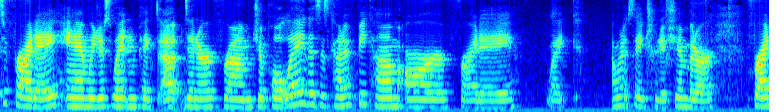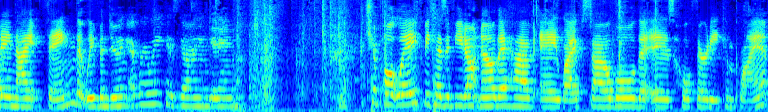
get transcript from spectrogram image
To Friday and we just went and picked up dinner from Chipotle. This has kind of become our Friday, like, I wouldn't say tradition, but our Friday night thing that we've been doing every week is going and getting Chipotle because if you don't know, they have a lifestyle bowl that is Whole 30 compliant.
